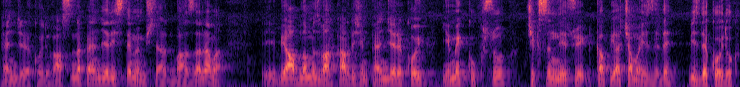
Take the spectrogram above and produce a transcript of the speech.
pencere koyduk. Aslında pencere istememişlerdi bazıları ama e, bir ablamız var. Kardeşim pencere koy yemek kokusu çıksın diye sürekli kapıyı açamayız dedi. Biz de koyduk.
